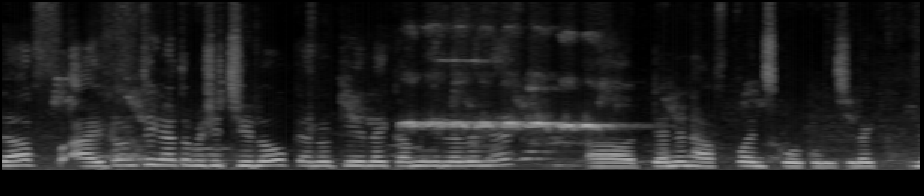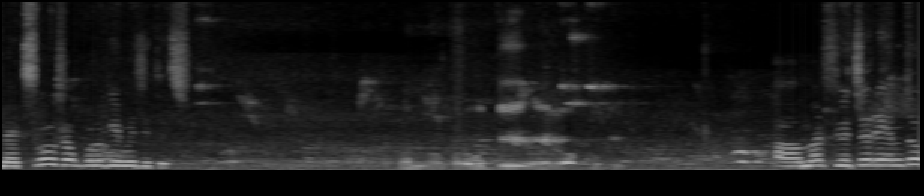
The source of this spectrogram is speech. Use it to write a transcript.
টাফ আই ডোন্ট থিঙ্ক এত বেশি ছিল কেন কি লাইক আমি ইলেভেনে ten and half point score করেছি। লাইক ম্যাক্সিমাম সবগুলো গেমে জিতেছি। এখন পরবর্তী লক্ষ্য কি? আমার ফিউচার এম তো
